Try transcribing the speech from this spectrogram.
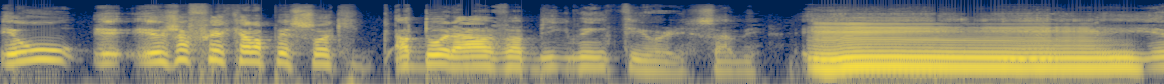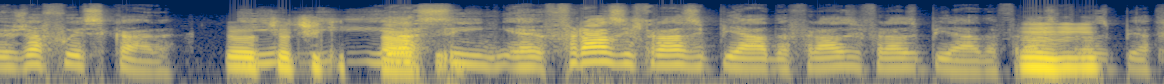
eu, eu já fui aquela pessoa que adorava Big Bang Theory, sabe? E, hum... e eu já fui esse cara. Eu, e, eu e assim, é, frase, frase, piada, frase, frase, piada, frase, uhum. frase, piada.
